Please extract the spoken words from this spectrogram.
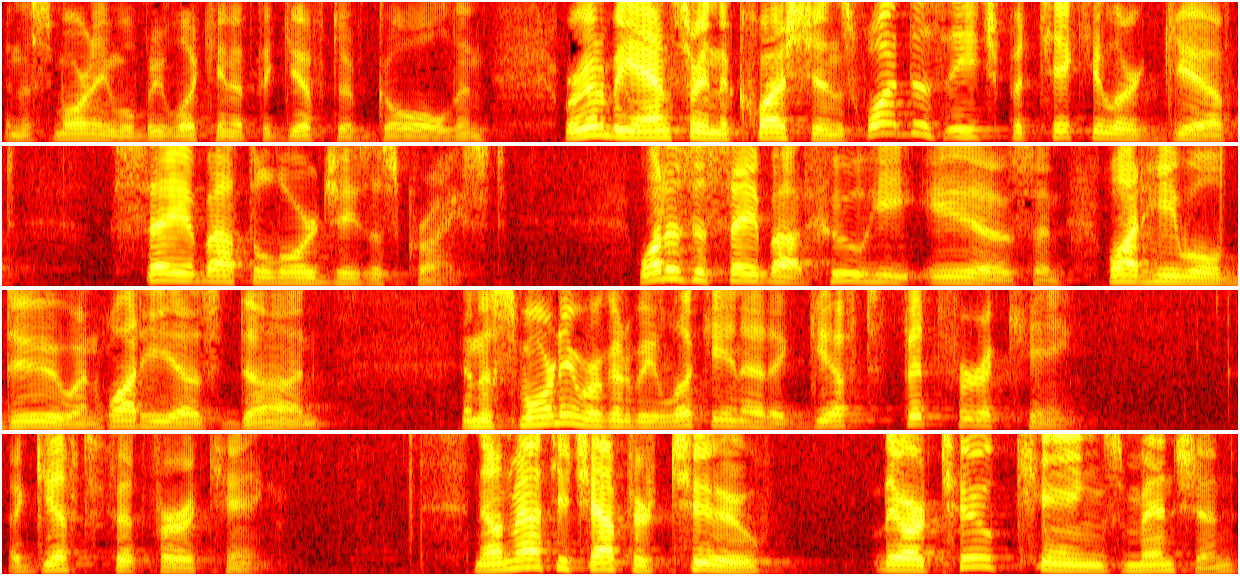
And this morning we'll be looking at the gift of gold. And we're going to be answering the questions what does each particular gift say about the Lord Jesus Christ? What does it say about who he is and what he will do and what he has done? And this morning we're going to be looking at a gift fit for a king. A gift fit for a king. Now, in Matthew chapter 2, there are two kings mentioned.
